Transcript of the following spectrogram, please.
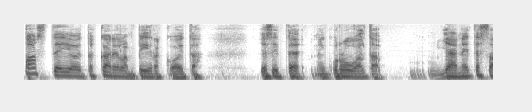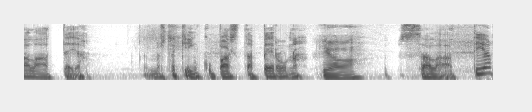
pastejoita, Karjalan piirakoita ja sitten niin kuin ruualta jääneitä salaatteja. Tämmöistä kinkkupasta, peruna. Joo. salaattia.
